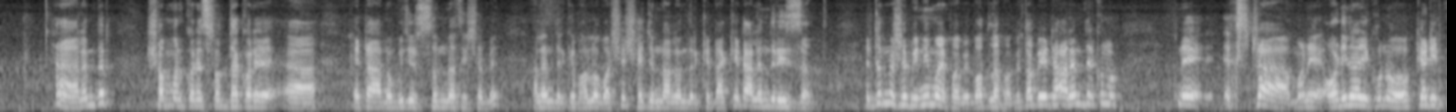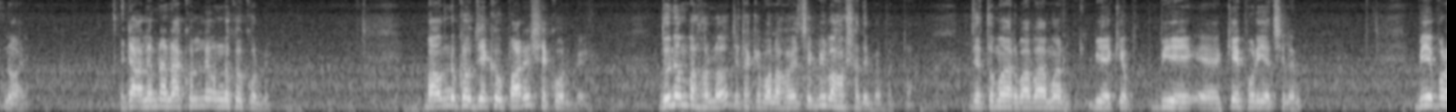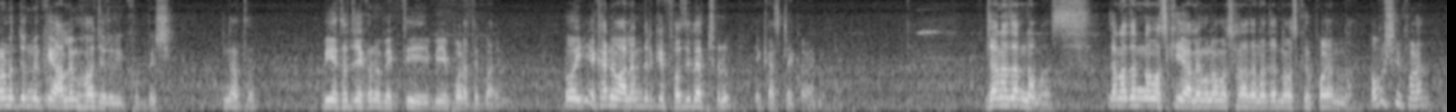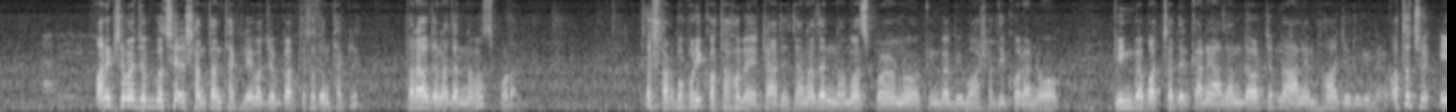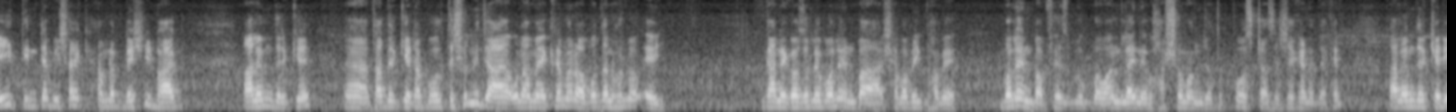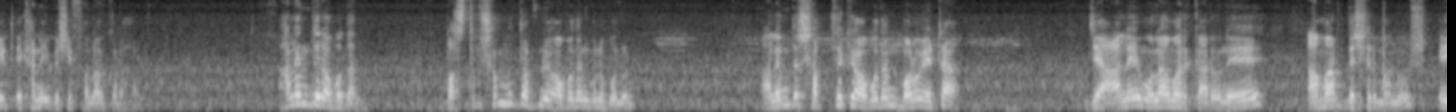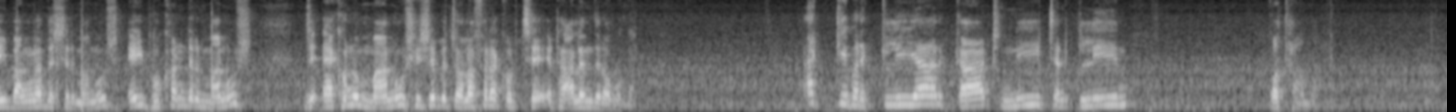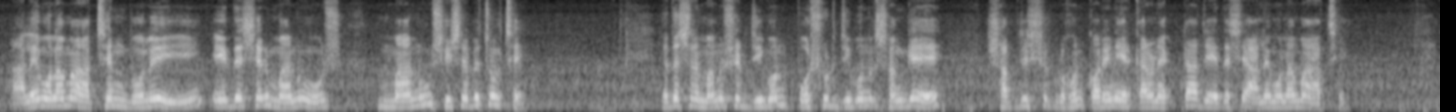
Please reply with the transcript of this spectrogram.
হ্যাঁ আলেমদের সম্মান করে, শ্রদ্ধা করে এটা নবীজির সুন্নাত হিসাবে আলেমদেরকে ভালোবাসে সেই জন্য আলেমদেরকে ডাকে। এটা আলেমদের ইজ্জত। এর জন্য সে বিনিময় পাবে, বদলা পাবে। তবে এটা আলেমদের কোনো মানে এক্সট্রা মানে অর্ডিনারি কোনো ক্রেডিট নয়। এটা আলেমরা না করলে অন্য কেউ করবে। বা অন্য কেউ যে কেউ পারে সে করবে। দুই নম্বর হলো যেটাকে বলা হয়েছে বিবাহ সাদীর ব্যাপারটা। যে তোমার বাবা আমার বিয়ে কে বিয়ে কে পড়িয়েছিলেন? বিয়ে পড়ানোর জন্য কি আলেম হওয়া জরুরি খুব বেশি? না তো। বিয়ে তো যে কোনো ব্যক্তি বিয়ে পড়াতে পারেন। ওই এখানেও আলেমদেরকে ফজিলাত স্বরূপ এই কাজটাই করানো হয়। জানাজার নামাজ। জানাজার নামাজ কি আলেম ওলামা ছাড়া জানাজার নামাজ কেউ পড়েন না? অবশ্যই পড়েন। অনেক সময় যোগ্য সন্তান থাকলে বা যোগ্য আত্মীয় স্বজন থাকলে তারাও জানাজার নামাজ পড়ান। তো সর্বোপরি কথা হলো এটা যে জানাজার নামাজ পড়ানো কিংবা বিবাহ শাদী করানো কিংবা বাচ্চাদের কানে আজান দেওয়ার জন্য আলেম হওয়া জরুরি নয়। অথচ এই তিনটা বিষয়কে আমরা বেশিরভাগ আলেমদেরকে তাদেরকে এটা বলতে শুনি যে ওলামা একরামের অবদান হলো এই। গানে গজলে বলেন বা স্বাভাবিকভাবে বলেন বা ফেসবুক বা অনলাইনে ভাষ্যমান যত পোস্ট আছে সেখানে দেখেন, আলেমদের ক্রেডিট এখানেই বেশি ফলো করা হয়। আলেমদের অবদান, বাস্তবসম্মত আপনি অবদানগুলো বলুন। আলেমদের সব থেকে অবদান বড় এটা যে আলেম ওলামার কারণে আমার দেশের মানুষ, এই বাংলাদেশের মানুষ, এই ভূখণ্ডের মানুষ যে এখনও মানুষ হিসেবে চলাফেরা করছে, এটা আলেমদের অবদান। একেবারে clear cut neat and clean কথা আমার। আলেম ওলামা আছেন বলেই এদেশের মানুষ মানুষ হিসেবে চলছে। এদেশের মানুষের জীবন পশুর জীবনের সঙ্গে সাদৃশ্য গ্রহণ করেনি, এর কারণ একটা যে এদেশে আলেম ওলামা আছে।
